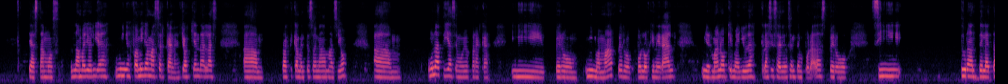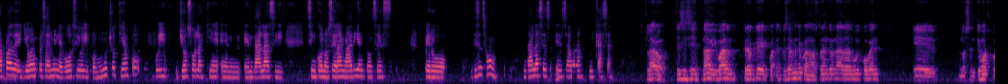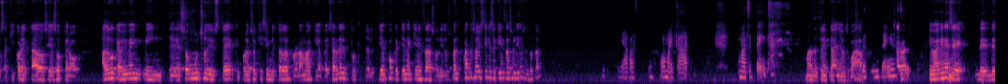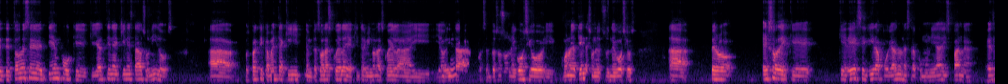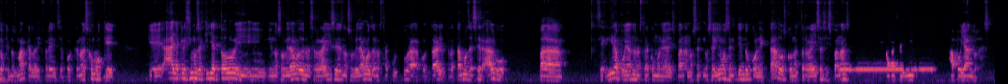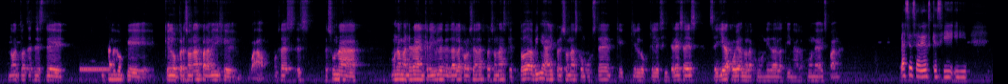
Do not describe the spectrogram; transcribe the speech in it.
ya estamos, la mayoría, mi familia más cercana. Yo aquí en Dallas prácticamente soy nada más yo. Una tía se movió para acá, y, pero mi mamá, pero por lo general mi hermano que me ayuda, gracias a Dios en temporadas, pero sí durante la etapa de yo empezar mi negocio y por mucho tiempo fui yo sola aquí en, Dallas y sin conocer a nadie, entonces, pero this is home. Dallas es, ahora mi casa. Claro, sí, sí, sí. No, igual creo que especialmente cuando nos traen de una edad muy joven, eh, nos sentimos pues aquí conectados y eso, pero algo que a mí me, interesó mucho de usted, que por eso quise invitarle al programa, que a pesar del, tiempo que tiene aquí en Estados Unidos, ¿cuántos años tienes aquí en Estados Unidos en total? Ya vas, oh my God, más de 30. Más de 30 años, wow. De 30 años. imagínese, de, todo ese tiempo que, que ya tiene aquí en Estados Unidos, pues prácticamente aquí empezó la escuela y aquí terminó la escuela y, ahorita pues empezó su negocio y bueno, ya tiene sus negocios. Ah, pero eso de que querer seguir apoyando a nuestra comunidad hispana es lo que nos marca la diferencia, porque no es como que, que ah, ya crecimos aquí ya todo y, y nos olvidamos de nuestras raíces, nos olvidamos de nuestra cultura, al contrario, tratamos de hacer algo para seguir apoyando a nuestra comunidad hispana, nos, seguimos sintiendo conectados con nuestras raíces hispanas para seguir apoyándolas, ¿no? Entonces, este es algo que, en lo personal para mí dije, wow, o sea, es, una, una manera increíble de darle a conocer a las personas que todavía hay personas como usted que, que lo que les interesa es seguir apoyando a la comunidad latina, a la comunidad hispana. Gracias a Dios que sí, y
